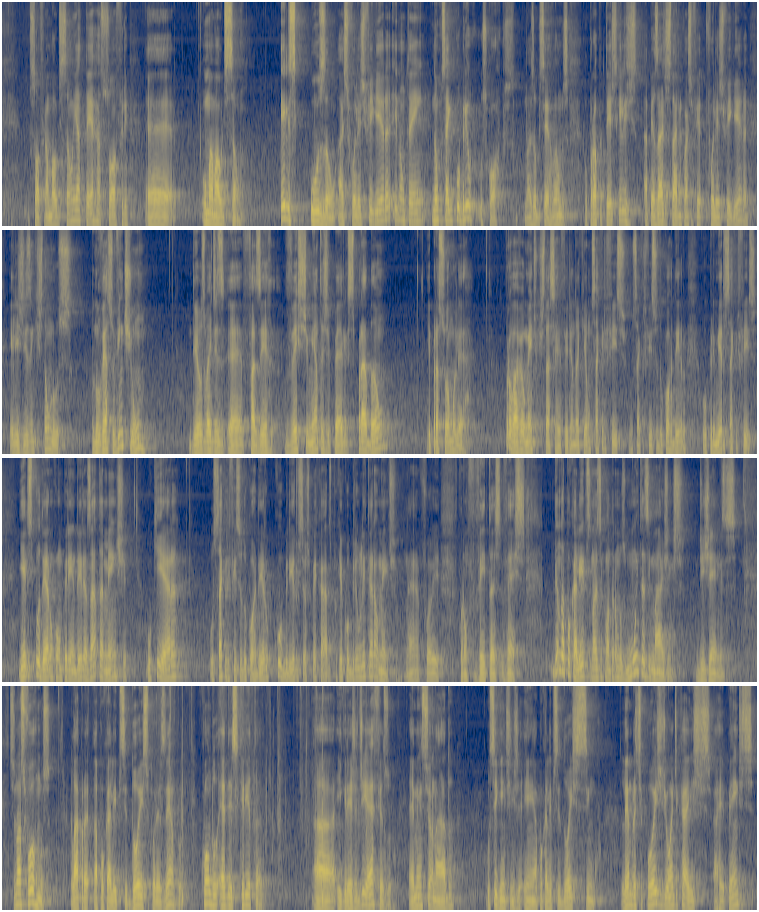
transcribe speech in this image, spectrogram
sofre uma maldição e a terra sofre é, uma maldição. Eles usam as folhas de figueira e não, tem, não conseguem cobrir os corpos. Nós observamos no próprio texto que eles, apesar de estarem com as folhas de figueira, eles dizem que estão nus. No verso 21, Deus vai dizer, é, fazer vestimentas de peles para Adão e para sua mulher. Provavelmente o que está se referindo aqui é um sacrifício, o sacrifício do cordeiro, o primeiro sacrifício. E eles puderam compreender exatamente o que era o sacrifício do cordeiro cobrir os seus pecados, porque cobriu literalmente, né? Foi, foram feitas vestes. Dentro do Apocalipse, nós encontramos muitas imagens de Gênesis. Se nós formos lá para Apocalipse 2, por exemplo, quando é descrita a igreja de Éfeso, é mencionado o seguinte em Apocalipse 2, 5. Lembra-te, pois, de onde caíste, arrepende-te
